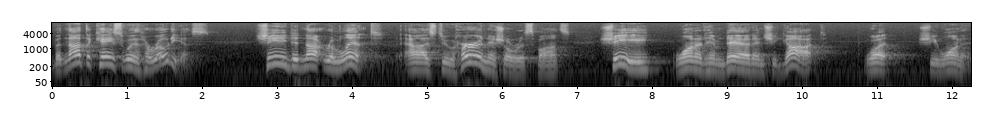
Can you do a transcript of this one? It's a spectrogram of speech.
but not the case with Herodias. She did not relent as to her initial response. She wanted him dead, and she got what she wanted.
